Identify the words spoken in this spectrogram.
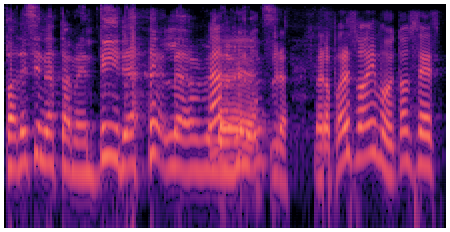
Parecen hasta mentira. las- las Claro, pero, pero por eso mismo, entonces,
